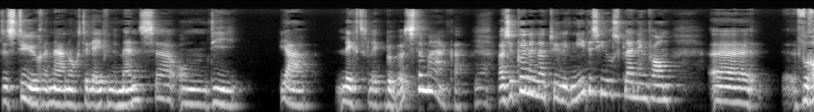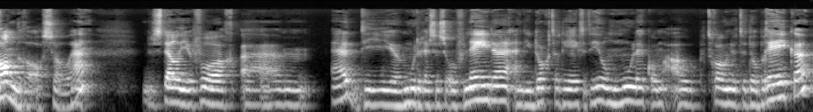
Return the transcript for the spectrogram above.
te sturen naar nog te levende mensen, om die ja, lichtelijk bewust te maken. Ja. Maar ze kunnen natuurlijk niet de zielsplanning van eh, veranderen of zo. Hè? Dus stel je voor, ehm, hè, die eh, moeder is dus overleden en die dochter die heeft het heel moeilijk om oude patronen te doorbreken.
